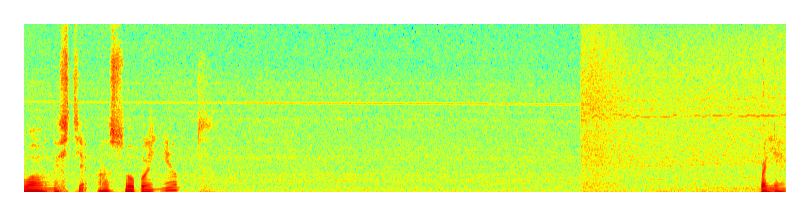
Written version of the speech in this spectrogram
Плавности особой нет. Блин.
